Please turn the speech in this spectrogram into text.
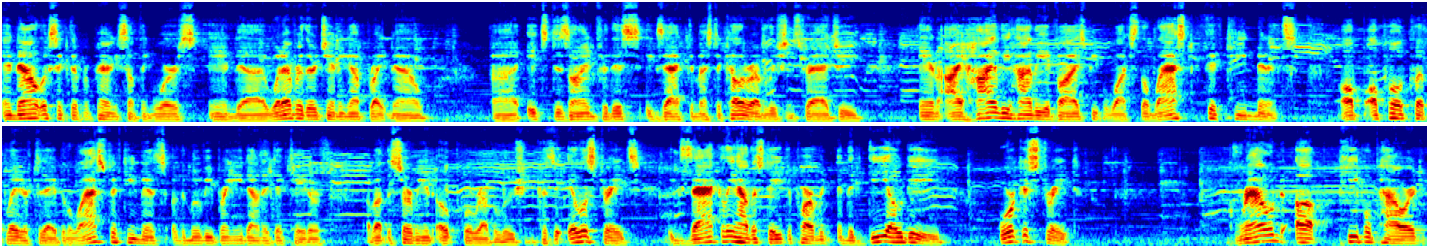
and now it looks like they're preparing something worse. And uh, whatever they're ginning up right now, uh, it's designed for this exact domestic color revolution strategy. And I highly, highly advise people watch the last 15 minutes. I'll, I'll pull a clip later today, but the last 15 minutes of the movie Bringing Down a Dictator about the Serbian pool revolution, because it illustrates exactly how the State Department and the DoD orchestrate ground up people powered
